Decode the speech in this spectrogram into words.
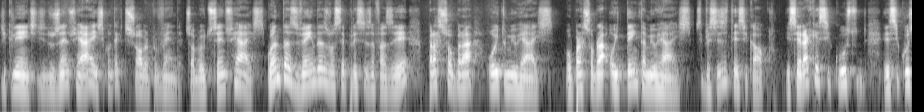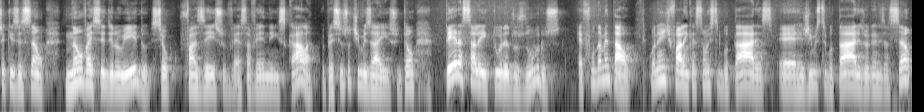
de cliente de 200 reais, quanto é que te sobra por venda? Sobra 800 reais. Quantas vendas você precisa fazer para sobrar 8 mil reais? Ou para sobrar 80 mil reais? Você precisa ter esse cálculo. E será que esse custo, esse custo de aquisição não vai ser diluído se eu fazer isso, essa venda em escala? Eu preciso otimizar isso. Então, ter essa leitura dos números é fundamental. Quando a gente fala em questões tributárias, é, regimes tributários, organização,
